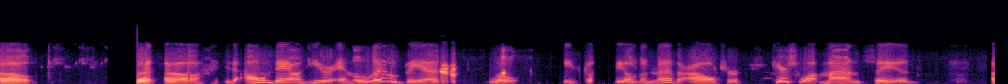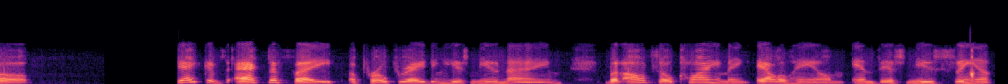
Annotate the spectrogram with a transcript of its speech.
Oh, but uh, on down here in a little bit, well, he's going to build another altar. Here's what mine said. Uh, Jacob's act of faith, appropriating his new name, but also claiming Elohim in this new sense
